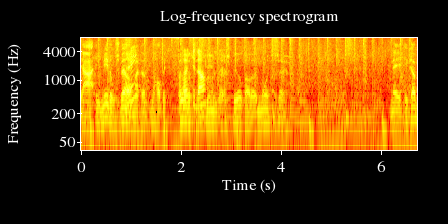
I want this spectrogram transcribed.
Ja, inmiddels wel, Nee? maar dat had ik had voordat je we die dan game gezegd? gespeeld hadden nooit gezegd. Nee, ik heb,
